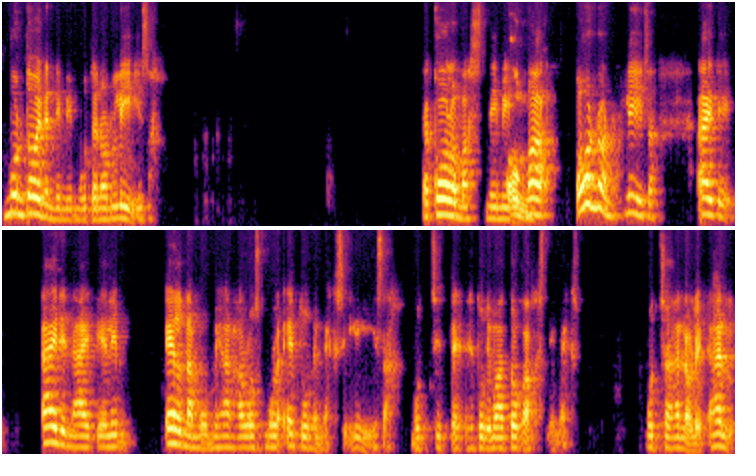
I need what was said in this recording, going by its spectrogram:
Mun toinen nimi muuten on Liisa. Ja kolmas nimi On. Ma, on, on Liisa. Äiti, äidin äiti, eli Elna mummihan halusi mulle etunimeksi Liisa, mutta sitten se tuli vaan tokaksi nimeksi. Mutta hän, oli, hän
